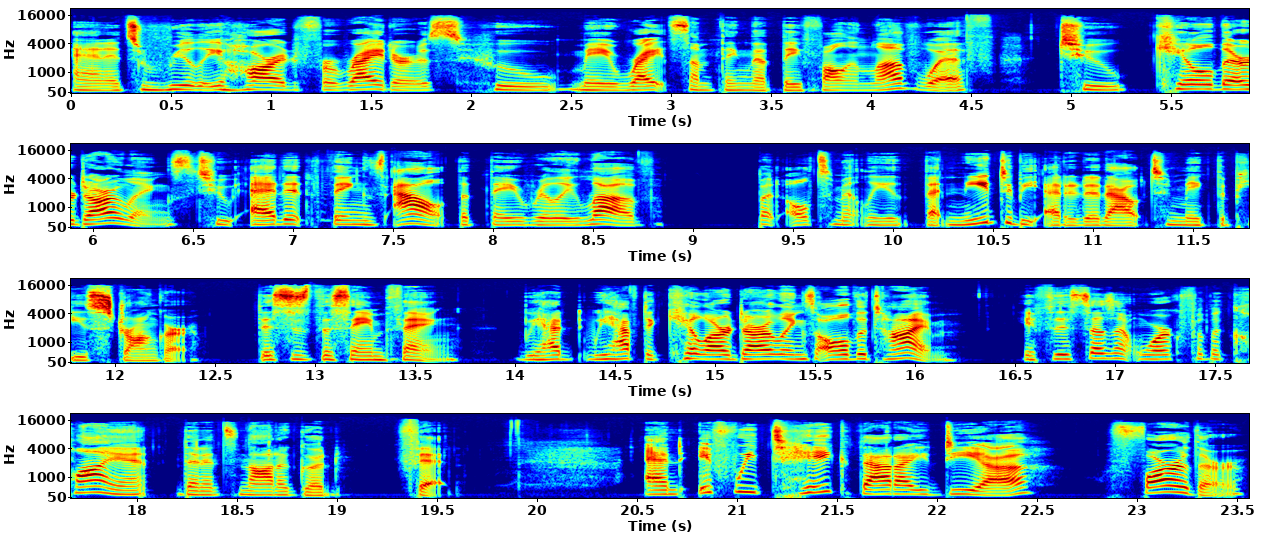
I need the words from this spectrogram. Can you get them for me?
And it's really hard for writers who may write something that they fall in love with to kill their darlings, to edit things out that they really love, but ultimately that need to be edited out to make the piece stronger. This is the same thing. We had we have to kill our darlings all the time. If this doesn't work for the client, then it's not a good fit. And if we take that idea farther,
